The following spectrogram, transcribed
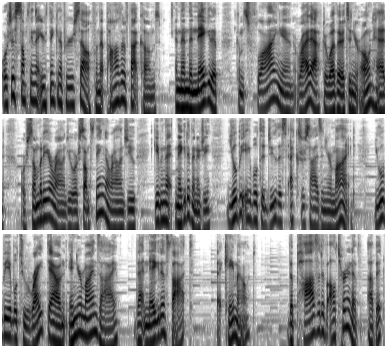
or just something that you're thinking of for yourself, when that positive thought comes, and then the negative comes flying in right after, whether it's in your own head or somebody around you or something around you giving that negative energy, you'll be able to do this exercise in your mind. You will be able to write down in your mind's eye that negative thought that came out. The positive alternative of it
